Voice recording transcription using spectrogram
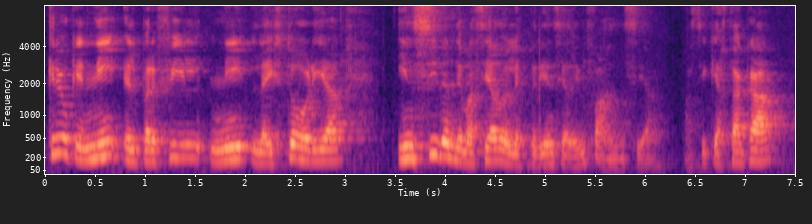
creo que ni el perfil ni la historia inciden demasiado en la experiencia de infancia. Así que hasta acá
